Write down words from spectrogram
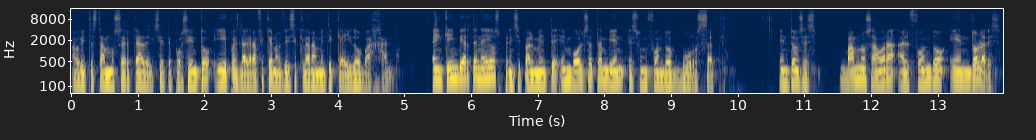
Ahorita estamos cerca del 7% y pues la gráfica nos dice claramente que ha ido bajando. ¿En qué invierten ellos? Principalmente en bolsa también es un fondo bursátil. Entonces, vámonos ahora al fondo en dólares.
